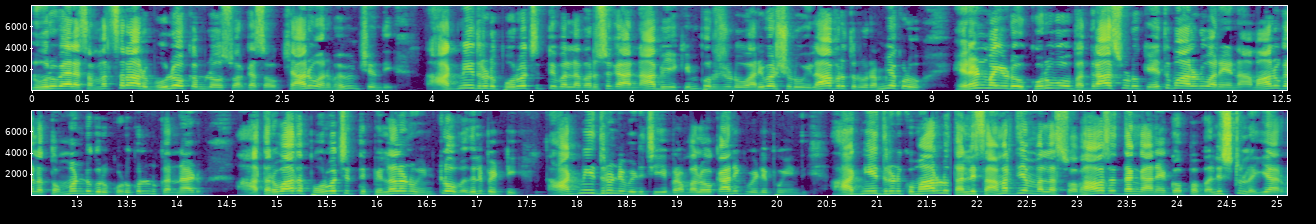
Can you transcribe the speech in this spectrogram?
నూరు వేల సంవత్సరాలు భూలోకంలో స్వర్గ సౌఖ్యాలు అనుభవించింది. ఆగ్నేధ్రుడు పూర్వచిత్తి వల్ల వరుసగా నాభి కింపురుషుడు హరివర్షుడు ఇలావృతుడు రమ్యకుడు హిరణ్మయుడు కురువు భద్రాసుడు కేతుమాలుడు అనే నామాలు గల తొమ్మండుగురు కొడుకులను కన్నాడు. ఆ తరువాత పూర్వచిత్తి పిల్లలను ఇంట్లో వదిలిపెట్టి ఆగ్నేయుధ్రుని విడిచి బ్రహ్మలోకానికి వెళ్ళిపోయింది. ఆగ్నేధ్రుని కుమారులు తల్లి సామర్థ్యం వల్ల స్వభావసిద్ధంగానే గొప్ప బలిష్ఠులయ్యారు.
